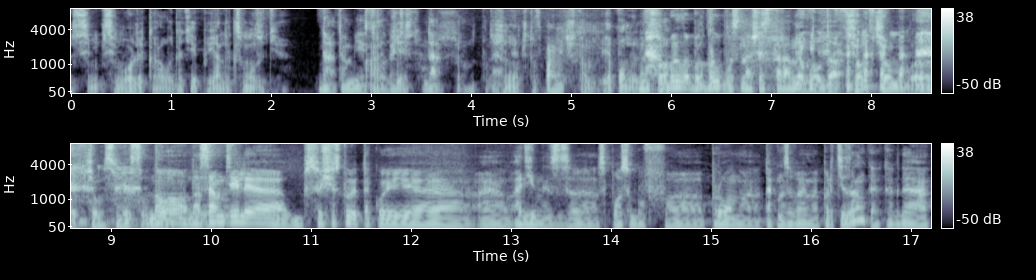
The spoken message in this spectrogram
символика, логотипы Яндекс Музыки. Да, там есть а, логотип. Есть. Да. Все. Да. что что в памяти, там, я помню лицо. Было бы глупо бы, с нашей стороны. Я думал, да, в чем, в чем, э, в чем смысл? Но да. на самом деле существует такой э, э, один из способов промо, так называемая партизанка, когда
